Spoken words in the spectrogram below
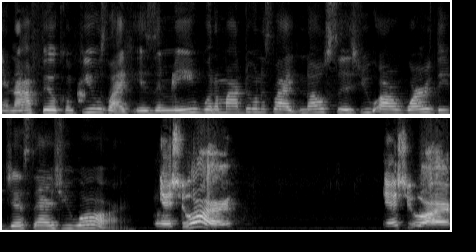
and I feel confused. Like, is it me? What am I doing? It's like, no, sis, you are worthy just as you are. Yes, you are. Yes, you are.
